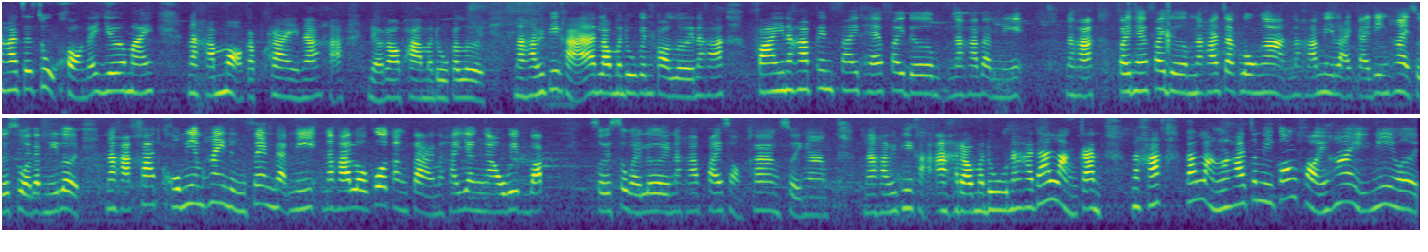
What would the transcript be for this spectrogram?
นะคะ จะจุของได้เยอะไหมนะคะ เหมาะกับใครนะคะ เดี๋ยวเราพามาดูกันเลยนะคะพี่ๆขาเรามาดูกันก่อนเลยนะคะ ไฟนะคะเป็นไฟแท้ไฟเดิมนะคะ แบบนี้ นะคะ ไฟแท้ไฟเดิมนะคะ จากโรงงานนะคะ มีลายไกดิ้งให้สวยๆ แบบนี้เลยนะคะ คาดโครเมียมให้หนึ่งเส้นแบบนี้นะคะ โลโก้ต่างๆนะคะ ยังเงาวิบวับสวยๆเลยนะคะ ไฟสองข้างสวยงามนะคะพี่ๆค่ะอะเรามาดูนะคะด้านหลังกันนะคะ ด้านหลังนะคะจะมีกล้องถอยให้นี่เลย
